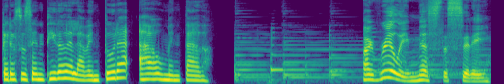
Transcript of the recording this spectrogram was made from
pero su sentido de la aventura ha aumentado. I really miss the city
